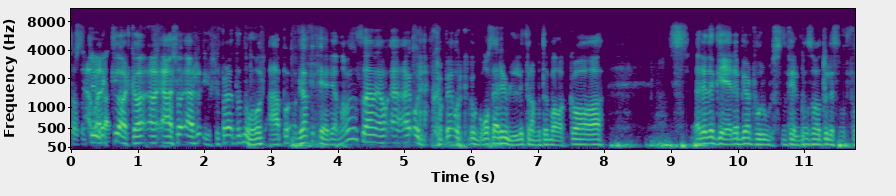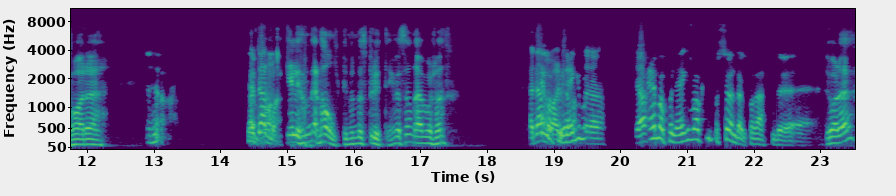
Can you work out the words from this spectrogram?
tastaturet? Jeg klarer Jeg er så, jeg er så utslitt for at noen av oss er på Vi har ikke ferie ennå, så jeg, jeg, jeg, orker, jeg orker ikke å gå, så jeg ruller litt fram og tilbake og redigerer Bjørn Tore Olsen-filmen, sånn at du liksom får eh, Ja. Ja, den må- ikke liksom en halvtime med spruting, liksom. Det er bare sånn. Ja, den Jeg var på klart. lege- eh, Jeg var på legevakten på søndag, forresten. Du. Du var det?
